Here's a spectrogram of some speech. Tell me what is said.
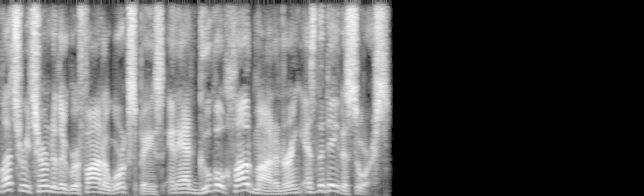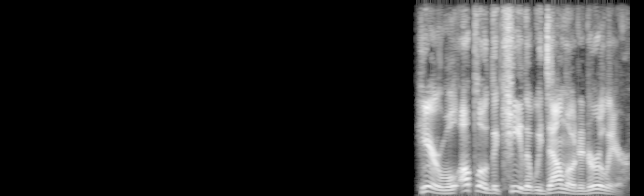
Let's return to the Grafana workspace and add Google Cloud Monitoring as the data source. Here, we'll upload the key that we downloaded earlier.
